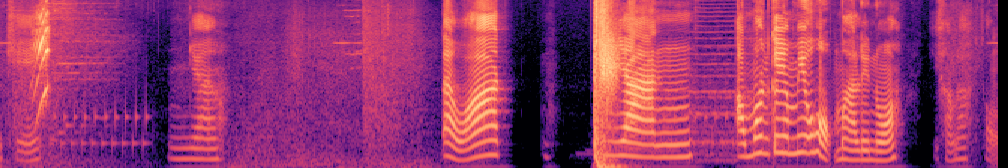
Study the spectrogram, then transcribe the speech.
นเค้กวิญญาณแต่ว่าวิญญาณอัลมอนด์ก็ยังไม่ออกมาเลยเนาะกี่ครั้งนะสอง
